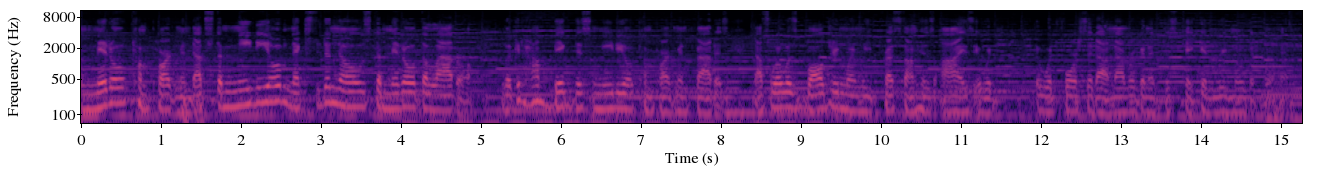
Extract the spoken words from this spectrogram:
middle compartment. That's the medial next to the nose, the middle, the lateral. Look at how big this medial compartment fat is. That's what was bulging when we pressed on his eyes. It would it would force it out. Now we're gonna just take it and remove it for him.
